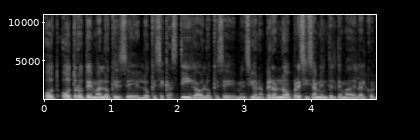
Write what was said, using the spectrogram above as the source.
otro tema lo que, se, lo que se castiga o lo que se menciona, pero no precisamente el tema del alcohol.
